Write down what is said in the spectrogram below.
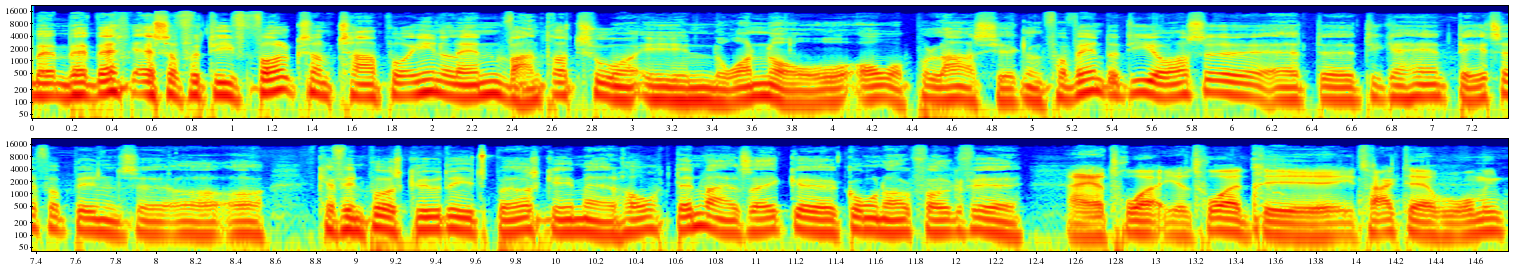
Men, men hvad, altså fordi folk, som tager på en eller anden vandretur i Nord-Norge over Polarcirklen, forventer de også, at øh, de kan have en dataforbindelse og, og kan finde på at skrive det i et spørgeskema, at hov, den var altså ikke øh, god nok folkeferie. Nej, jeg tror, jeg tror at øh, i takt af, at roaming,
